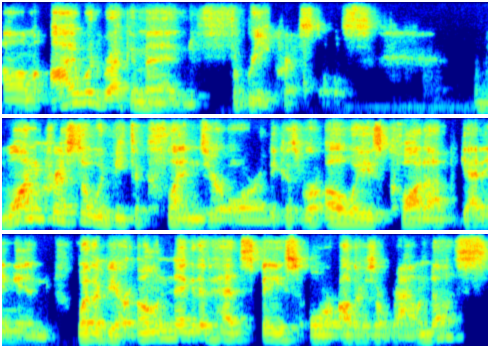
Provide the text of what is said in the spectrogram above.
Um, I would recommend three crystals. One crystal would be to cleanse your aura because we're always caught up getting in, whether it be our own negative headspace or others around us.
